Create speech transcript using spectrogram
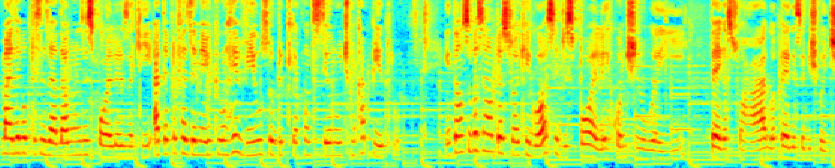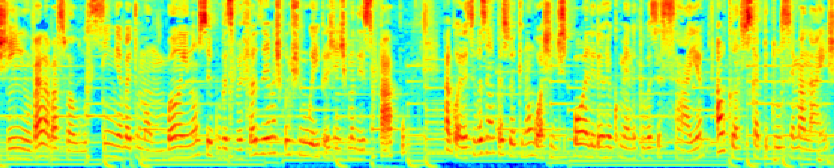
mas eu vou precisar dar alguns spoilers aqui, até para fazer meio que um review sobre o que aconteceu no último capítulo. Então, se você é uma pessoa que gosta de spoiler, continua aí pega sua água, pega seu biscoitinho, vai lavar sua loucinha, vai tomar um banho, não sei o que você vai fazer, mas continue aí pra gente mandar esse papo. Agora, se você é uma pessoa que não gosta de spoiler, eu recomendo que você saia, alcance os capítulos semanais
